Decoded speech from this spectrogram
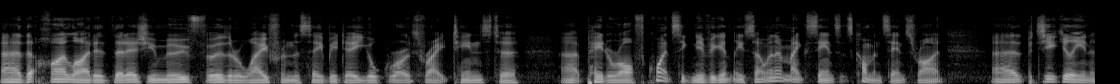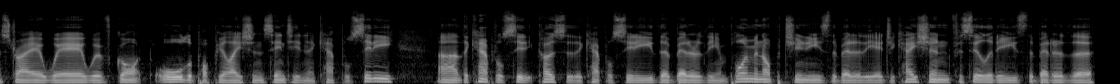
uh, that highlighted that as you move further away from the CBD, your growth rate tends to uh, peter off quite significantly. So, and it makes sense. It's common sense, right? Uh, particularly in Australia, where we've got all the population centred in a capital city. Uh, the capital city, close to the capital city, the better the employment opportunities, the better the education facilities, the better the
